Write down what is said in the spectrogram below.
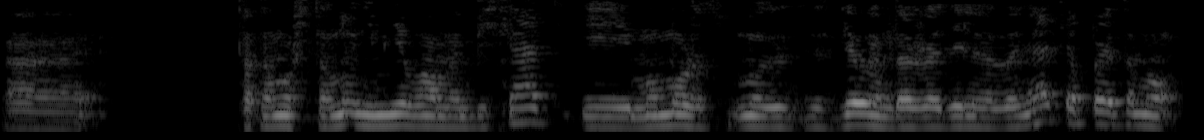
А, потому что, ну, не мне вам объяснять, и мы, может, мы сделаем даже отдельное занятие, поэтому,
